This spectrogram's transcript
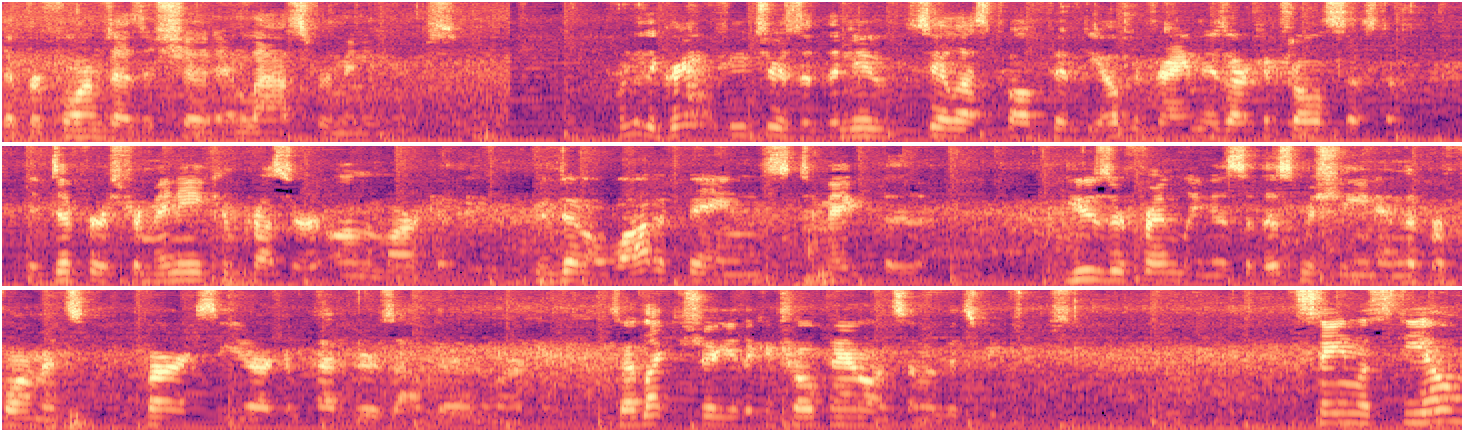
that performs as it should and lasts for many years. One of the great features of the new CLS 1250 open frame is our control system. It differs from any compressor on the market. We've done a lot of things to make the user friendliness of this machine and the performance far exceed our competitors out there in the market. So I'd like to show you the control panel and some of its features. stainless steel,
